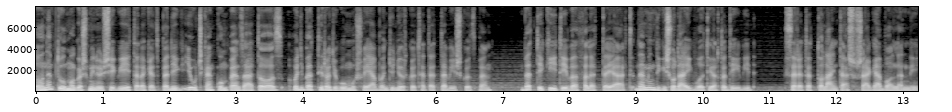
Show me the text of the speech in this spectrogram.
A nem túl magas minőségű ételeket pedig jócskán kompenzálta az, hogy Betty ragyogó mosolyában gyönyörködhetett tevés közben. Betty két évvel felette járt, de mindig is odáig volt ért a David. Szeretett a lány társaságában lenni,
